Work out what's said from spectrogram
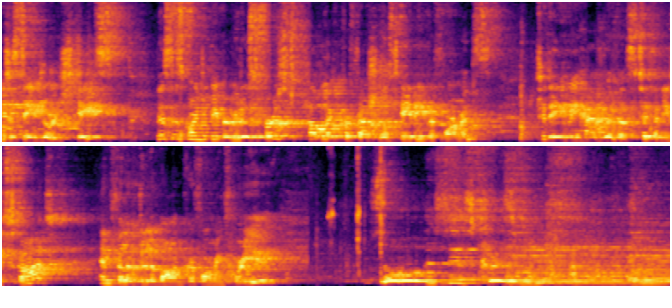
into St. George Skates. This is going to be Bermuda's first public professional skating performance. Today we have with us Tiffany Scott and Philip Dulebohn performing for you. So this is Christmas.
